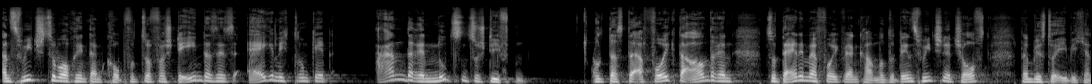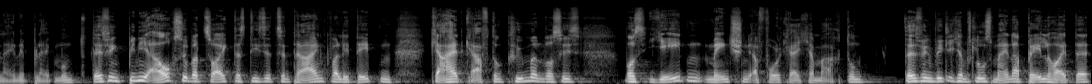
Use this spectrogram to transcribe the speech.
einen Switch zu machen in deinem Kopf und zu verstehen, dass es eigentlich darum geht, anderen Nutzen zu stiften und dass der Erfolg der anderen zu deinem Erfolg werden kann. Wenn du den Switch nicht schaffst, dann wirst du ewig alleine bleiben. Und deswegen bin ich auch so überzeugt, dass diese zentralen Qualitäten Klarheit, Kraft und Kümmern was ist, was jeden Menschen erfolgreicher macht. Und deswegen wirklich am Schluss mein Appell heute,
